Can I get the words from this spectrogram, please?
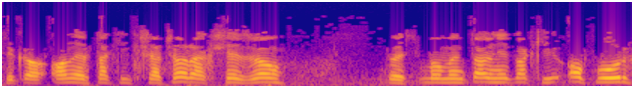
Tylko one w takich krzaczorach siedzą, to jest momentalnie taki opór,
